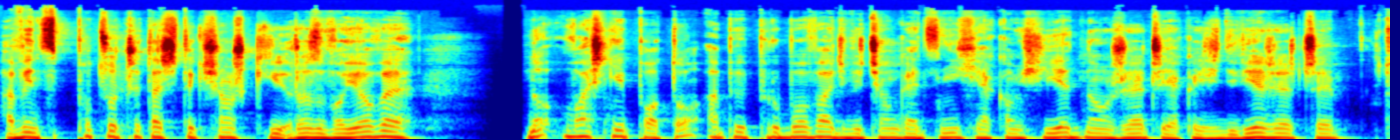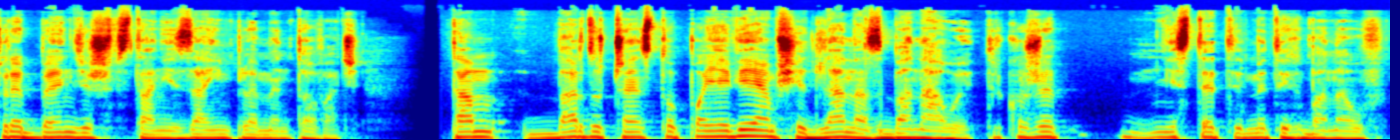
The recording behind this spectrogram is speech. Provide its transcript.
A więc po co czytać te książki rozwojowe? No właśnie po to, aby próbować wyciągać z nich jakąś jedną rzecz, jakieś dwie rzeczy, które będziesz w stanie zaimplementować. Tam bardzo często pojawiają się dla nas banały, tylko że niestety my tych banałów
